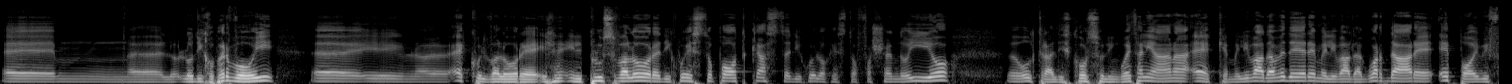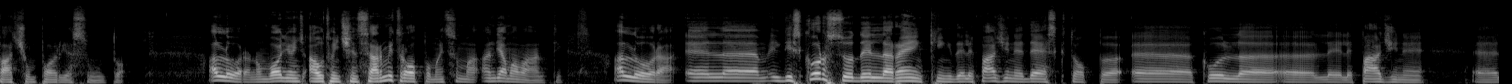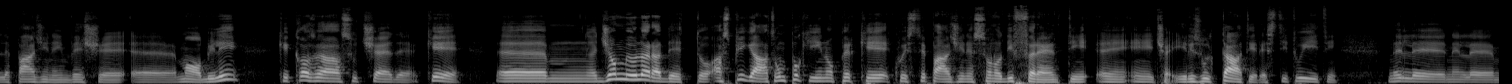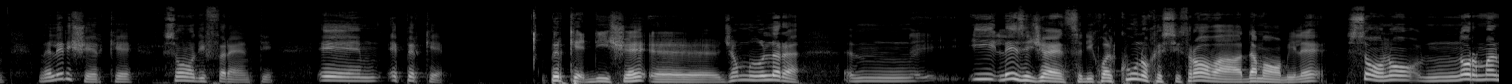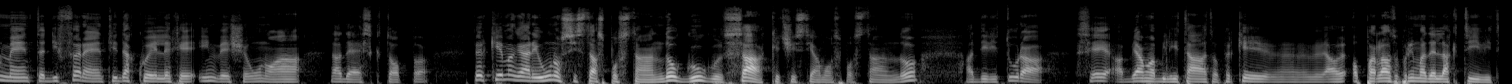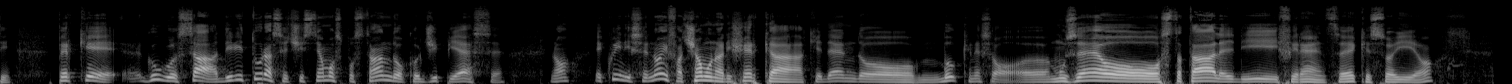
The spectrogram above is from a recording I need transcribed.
ehm, eh, lo, dico per voi eh, il, ecco il valore il, il plus valore di questo podcast di quello che sto facendo io eh, oltre al discorso lingua italiana, è che me li vado a vedere, me li vado a guardare e poi vi faccio un po' il riassunto. Allora, non voglio autoincensarmi troppo, ma insomma andiamo avanti. Allora, il, ehm, il, discorso del ranking delle pagine desktop eh, con eh, le, le, pagine, eh, le, pagine, invece eh, mobili, che cosa succede? Che ehm, John Mueller ha detto, ha spiegato un pochino perché queste pagine sono differenti, eh, eh, cioè i risultati restituiti nelle, nelle, nelle ricerche sono differenti. E, e perché? Perché dice eh, John Mueller, ehm, le esigenze di qualcuno che si trova da mobile sono normalmente differenti da quelle che invece uno ha da desktop perché magari uno si sta spostando, Google sa che ci stiamo spostando, addirittura se abbiamo abilitato, perché eh, ho parlato prima dell'activity, perché Google sa addirittura se ci stiamo spostando col GPS. No? E quindi se noi facciamo una ricerca chiedendo, boh, che ne so, uh, Museo Statale di Firenze, che so io,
